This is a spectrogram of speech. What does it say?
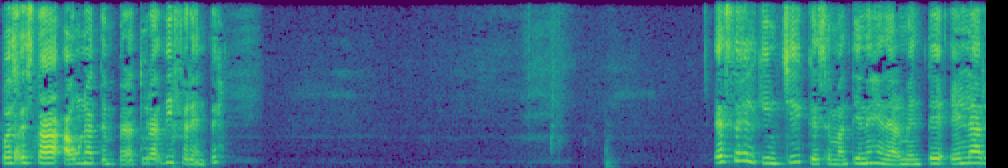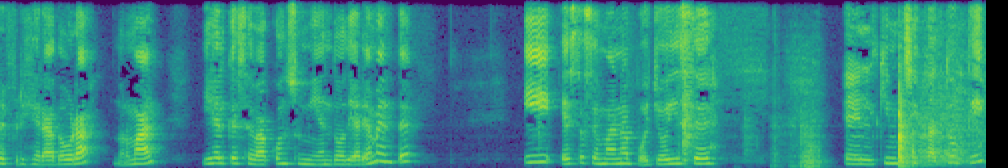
pues está a una temperatura diferente. Este es el kimchi que se mantiene generalmente en la refrigeradora normal y es el que se va consumiendo diariamente. Y esta semana pues yo hice el kimchi katuki,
